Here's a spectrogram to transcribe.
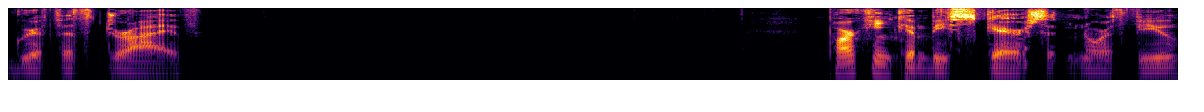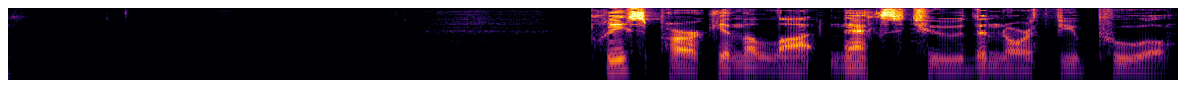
Griffith Drive. Parking can be scarce at Northview. Please park in the lot next to the Northview pool.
